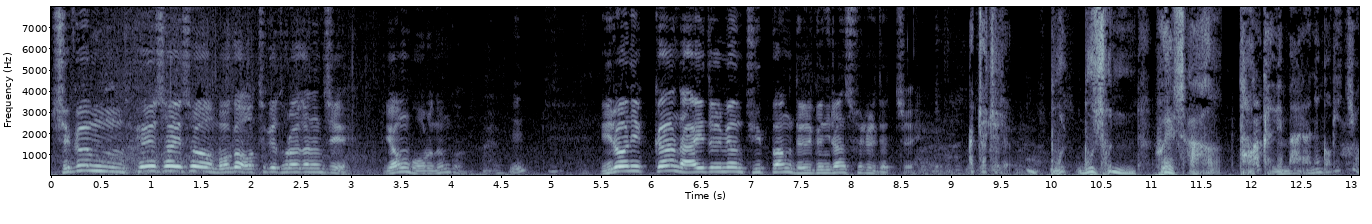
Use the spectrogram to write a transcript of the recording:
지금 회사에서 뭐가 어떻게 돌아가는지 영 모르는군. 이러니까 나이 들면 뒷방 늙은이란 소리를 듣지. 아, 저, 저, 저, 무, 무슨 회사? 더클린 말하는 거겠죠.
